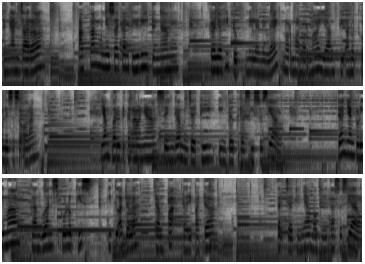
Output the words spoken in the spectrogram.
dengan cara akan menyesuaikan diri dengan gaya hidup, nilai-nilai, norma-norma yang dianut oleh seseorang yang baru dikenalnya sehingga menjadi integrasi sosial. Dan yang kelima, gangguan psikologis itu adalah dampak daripada terjadinya mobilitas sosial,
